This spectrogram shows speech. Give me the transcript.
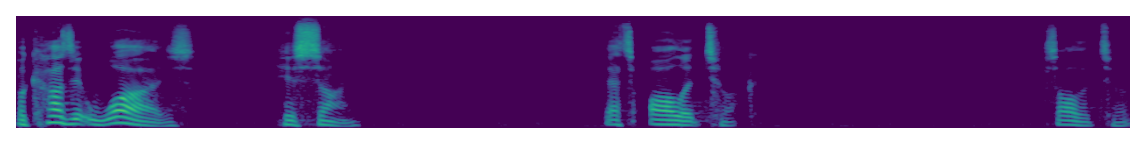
because it was his son. That's all it took. That's all it took.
